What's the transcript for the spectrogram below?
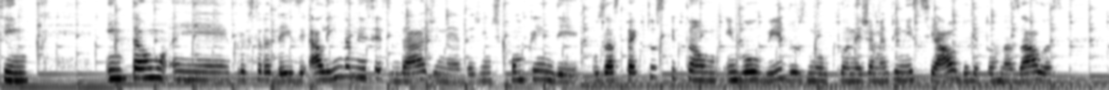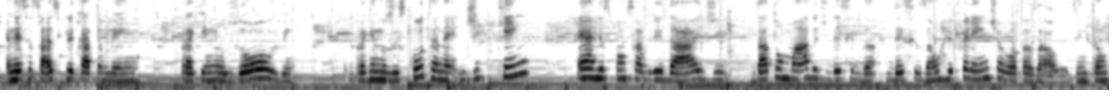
Sim. Então, é, professora Daisy, além da necessidade né, da gente compreender os aspectos que estão envolvidos no planejamento inicial do retorno às aulas, é necessário explicar também para quem nos ouve, para quem nos escuta, né, de quem é a responsabilidade da tomada de decisão referente à volta às aulas. Então,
